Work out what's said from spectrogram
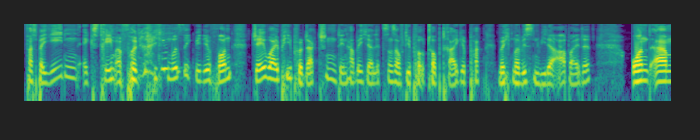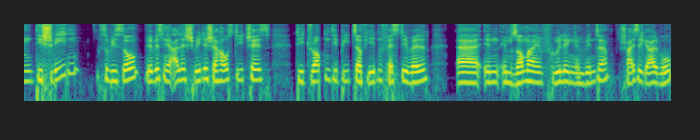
fast bei jedem extrem erfolgreichen Musikvideo von JYP Production. Den habe ich ja letztens auf die Top 3 gepackt. Möchte mal wissen, wie der arbeitet. Und ähm, die Schweden sowieso, wir wissen ja alle, schwedische House-DJs, die droppen die Beats auf jedem Festival äh, in, im Sommer, im Frühling, im Winter. Scheißegal wo.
